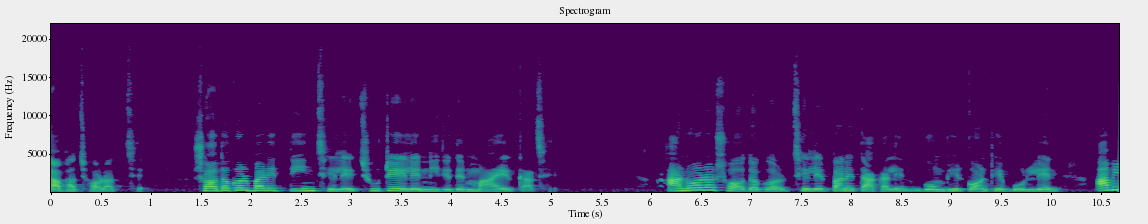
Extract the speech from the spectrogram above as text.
লাভা ছড়াচ্ছে। সদাগর বাড়ির তিন ছেলে ছুটে এলেন নিজেদের মায়ের কাছে। আনোয়ারা সদাগর ছেলের পানে তাকালেন, গম্ভীর কণ্ঠে বললেন, আমি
